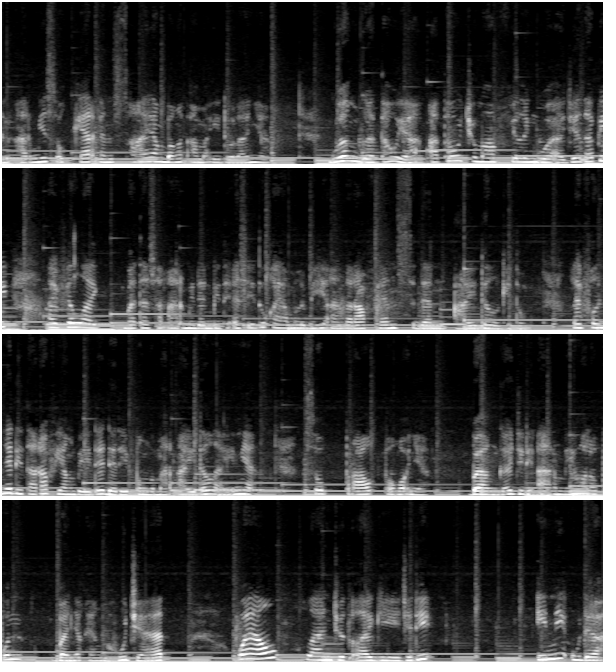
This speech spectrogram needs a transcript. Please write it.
And ARMY so care and sayang banget sama idolanya. Gue nggak tahu ya atau cuma feeling gue aja tapi I feel like batasan ARMY dan BTS itu kayak melebihi antara fans dan idol gitu. Levelnya di taraf yang beda dari penggemar idol lainnya. So proud pokoknya. Bangga jadi ARMY walaupun banyak yang hujat. Well lanjut lagi. Jadi ini udah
